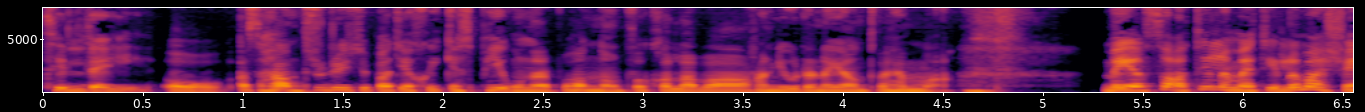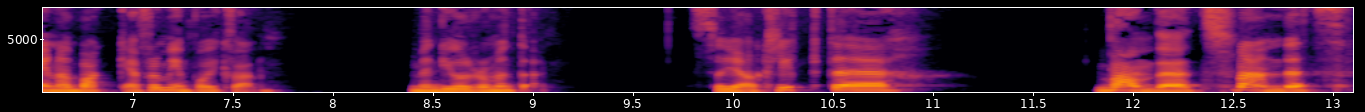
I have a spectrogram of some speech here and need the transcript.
till dig. Och, alltså han trodde ju typ att jag skickade spioner på honom för att kolla vad han gjorde när jag inte var hemma. Men jag sa till och med till de här tjejerna att backa från min pojkvän. Men det gjorde de inte. Så jag klippte Bandet. bandet.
